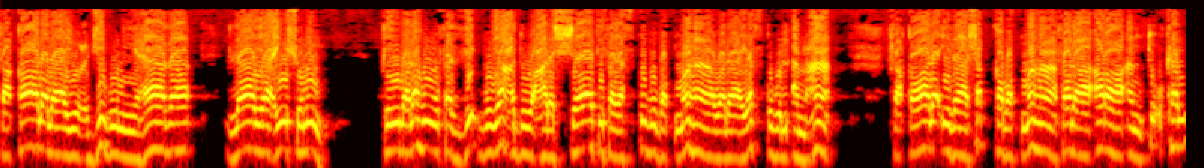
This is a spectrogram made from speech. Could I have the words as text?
فقال لا يعجبني هذا لا يعيش منه. قيل له فالذئب يعدو على الشاة فيثقب بطنها ولا يثقب الأمعاء. فقال إذا شق بطنها فلا أرى أن تؤكل.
